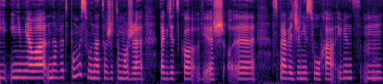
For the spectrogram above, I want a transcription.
i, i nie miała nawet pomysłu na to, że to może tak dziecko, wiesz, e, sprawiać, że nie słucha. I więc mm, Mhm.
